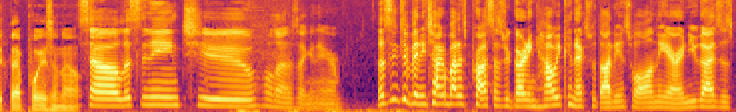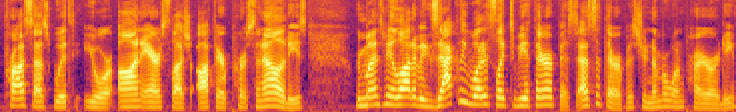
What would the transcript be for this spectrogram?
Get that poison out. So, listening to, hold on a second here. Listening to Vinnie talk about his process regarding how he connects with audience while on the air and you guys' process with your on air slash off air personalities reminds me a lot of exactly what it's like to be a therapist. As a therapist, your number one priority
